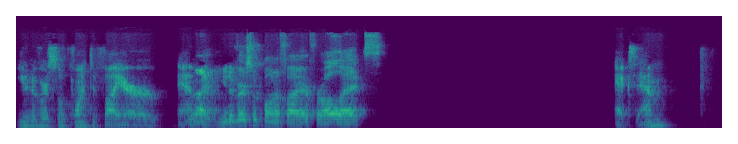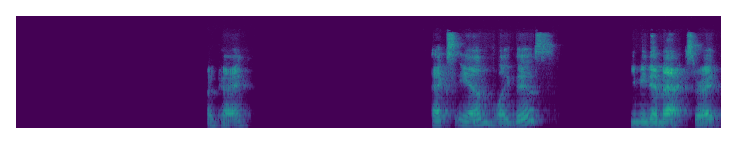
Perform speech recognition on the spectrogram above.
Universal quantifier M. Right, universal quantifier for all x. XM. Okay. XM, like this? You mean MX, right?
